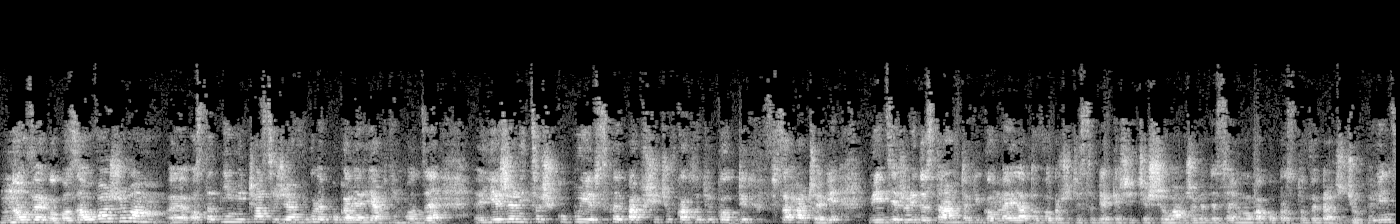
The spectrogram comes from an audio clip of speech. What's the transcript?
nowego, bo zauważyłam e, ostatnimi czasy, że ja w ogóle po galeriach nie chodzę. Jeżeli coś kupuję w sklepach, w sieciówkach, to tylko tych w Sachaczewie, więc jeżeli dostałam takiego maila, to wyobraźcie sobie, jak ja się cieszyłam, że będę sobie mogła po prostu wybrać ciuchy, więc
